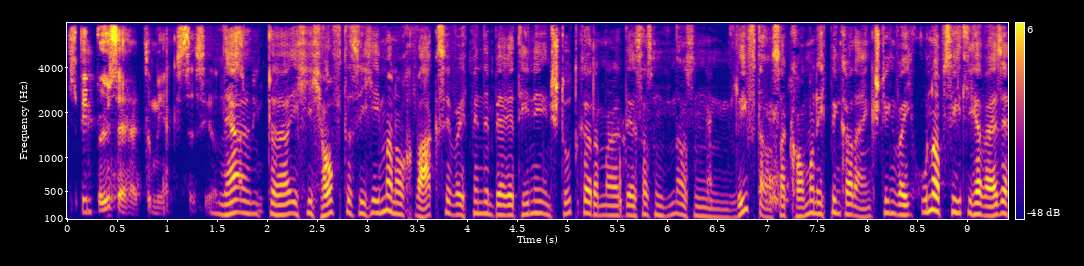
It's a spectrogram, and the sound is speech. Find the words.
Ich bin böse heute, du merkst das ja. Ja, und äh, ich, ich hoffe, dass ich immer noch wachse, weil ich bin den Berettini in Stuttgart einmal, der ist aus dem, aus dem Lift rausgekommen und ich bin gerade eingestiegen, weil ich unabsichtlicherweise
